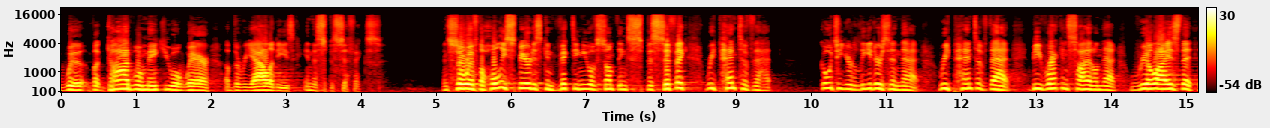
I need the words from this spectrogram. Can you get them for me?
will but God will make you aware of the realities in the specifics. And so if the Holy Spirit is convicting you of something specific, repent of that. Go to your leaders in that. Repent of that. Be reconciled in that. Realize that,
